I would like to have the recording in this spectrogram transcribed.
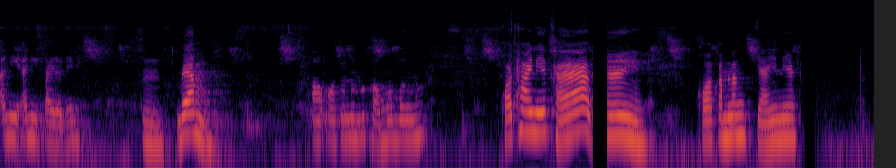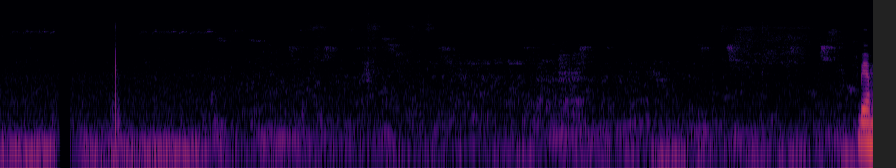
อันนี้ อันนี้ไปเลยได้นี่อืมแบมเอาเอาตัวนั้นมาเขามาเบิ่งเนาะขอทายเนี่ยค่ะไงขอกำลังใจเนี่ย บม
